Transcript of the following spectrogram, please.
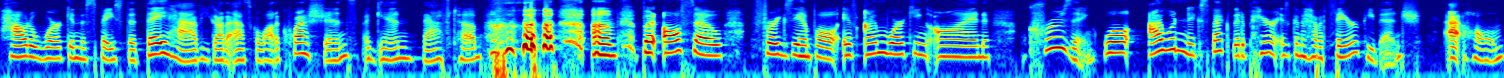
how to work in the space that they have, you got to ask a lot of questions. Again, bathtub. um, but also, for example, if I'm working on cruising, well, I wouldn't expect that a parent is going to have a therapy bench at home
